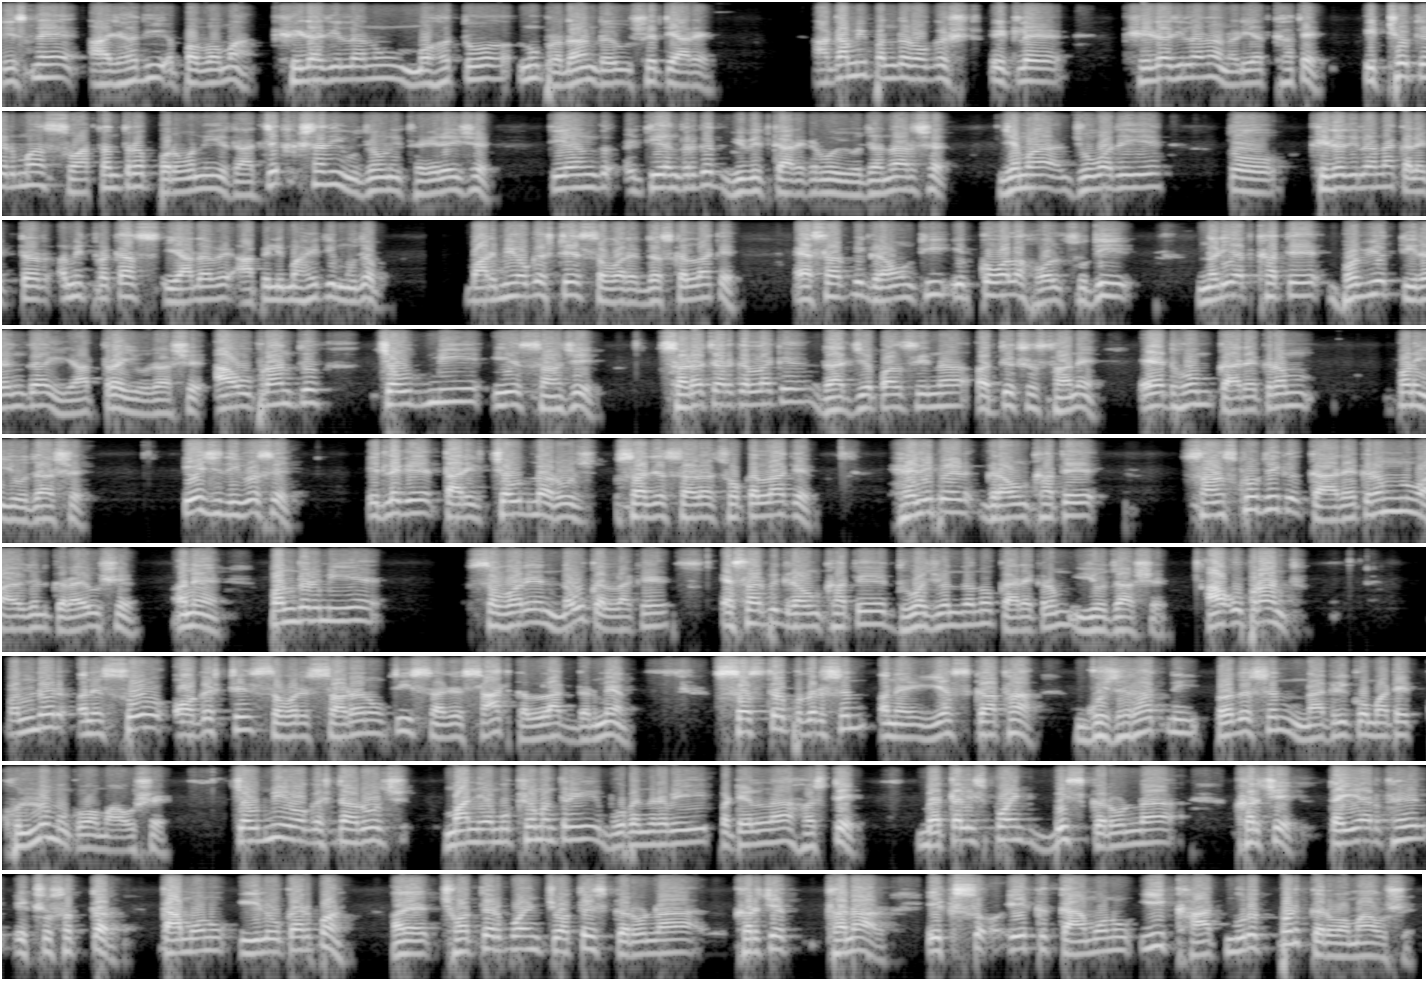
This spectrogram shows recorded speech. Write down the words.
દેશને આઝાદી અપાવવામાં ખેડા જિલ્લાનું મહત્વનું પ્રદાન રહ્યું છે ત્યારે. આગામી પંદર ઓગસ્ટ એટલે ખેડા જિલ્લાના નડિયાદ ખાતે ઇઠ્યોતેરમાં સ્વાતંત્ર્ય પર્વની રાજ્યકક્ષાની ઉજવણી થઈ રહી છે. તે અંગ, તે અંતર્ગત વિવિધ કાર્યક્રમો યોજાનાર છે. જેમાં જોવા જઈએ તો ખેડા જિલ્લાના કલેક્ટર અમિત પ્રકાશ યાદવે આપેલી માહિતી મુજબ બારમી ઓગસ્ટે સવારે દસ કલાકે એસઆરપી ગ્રાઉન્ડથી ઇપકોવાલા હોલ સુધી નડિયાદ ખાતે ભવ્ય તિરંગા યાત્રા યોજાશે. આ ઉપરાંત ચૌદમી એ સાંજે સાડા ચાર કલાકે રાજ્યપાલશ્રીના અધ્યક્ષ સ્થાને એટ હોમ કાર્યક્રમ પણ યોજાશે. એ જ દિવસે, એટલે કે તારીખ ચૌદના રોજ સાંજે સાડા છ કલાકે હેલીપેડ ગ્રાઉન્ડ ખાતે સાંસ્કૃતિક કાર્યક્રમનું આયોજન કરાયું છે અને પંદરમીએ સવારે નવ કલાકે એસઆરપી ગ્રાઉન્ડ ખાતે ધ્વજવંદનનો કાર્યક્રમ યોજાશે. આ ઉપરાંત પંદર અને સોળ ઓગસ્ટે સવારે સાડા નવથી સાંજે સાત કલાક દરમિયાન શસ્ત્ર પ્રદર્શન અને યશગાથા ગુજરાતની પ્રદર્શન નાગરિકો માટે ખુલ્લું મૂકવામાં આવશે. ચૌદમી ઓગસ્ટના રોજ માન્ય મુખ્યમંત્રી ભૂપેન્દ્રભાઈ પટેલના હસ્તે બેતાલીસ પોઈન્ટ વીસ કરોડના ખર્ચે તૈયાર થયેલ એકસો સત્તર કામોનું ઈ લોકાર્પણ અને છોતેર પોઈન્ટ ચોત્રીસ કરોડના ખર્ચે થનાર એકસો એક કામોનું ઈ ખાતમુહૂર્ત પણ કરવામાં આવશે.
